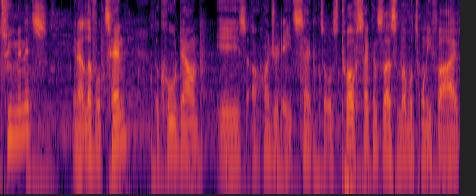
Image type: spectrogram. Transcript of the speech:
2 minutes, and at level 10, the cooldown is 108 seconds. So it's 12 seconds less at level 25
